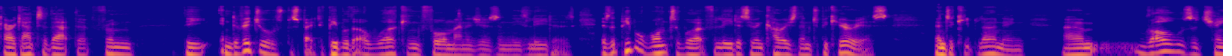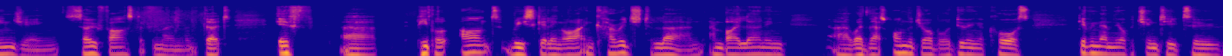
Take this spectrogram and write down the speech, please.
Garrick, add to that that from the individual's perspective, people that are working for managers and these leaders, is that people want to work for leaders who encourage them to be curious and to keep learning. Um, roles are changing so fast at the moment that if uh, people aren't reskilling or are encouraged to learn, and by learning, uh, whether that's on the job or doing a course, giving them the opportunity to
